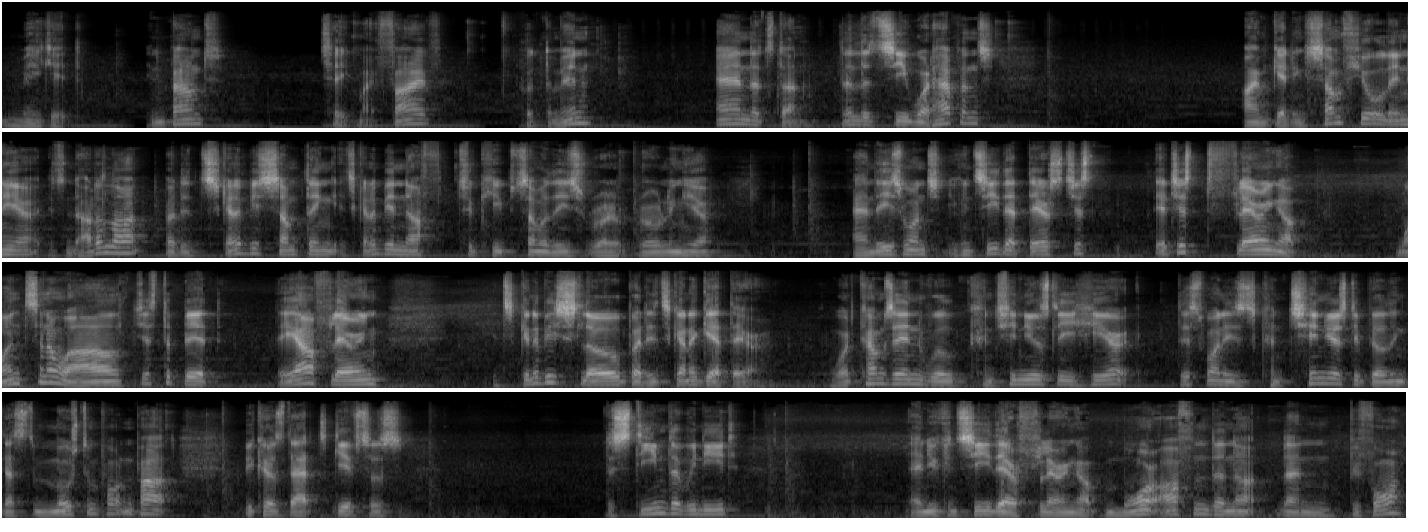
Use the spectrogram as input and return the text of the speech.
make it inbound, take my five, put them in, and that's done. Then let's see what happens. I'm getting some fuel in here. It's not a lot, but it's going to be something. It's going to be enough to keep some of these ro rolling here. And these ones, you can see that there's just, they're just flaring up once in a while, just a bit. They are flaring. It's going to be slow, but it's going to get there. What comes in will continuously here. This one is continuously building. That's the most important part because that gives us the steam that we need. And you can see they're flaring up more often than not than before.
